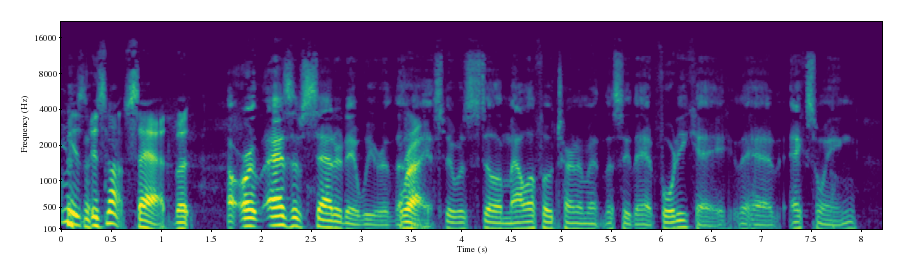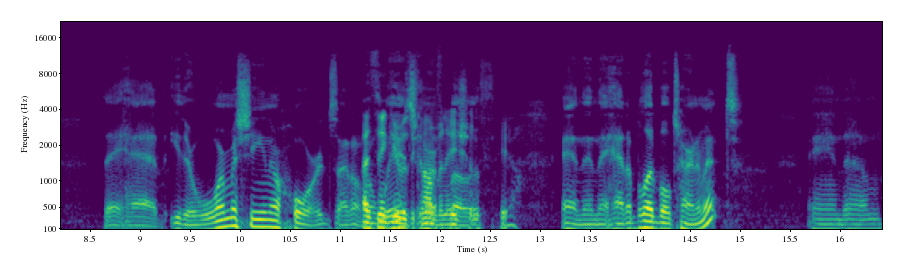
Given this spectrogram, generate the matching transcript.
mean, it's, it's not sad, but or as of Saturday, we were the Right. highest. There was still a Malifaux tournament. Let's see, they had 40k, they had X Wing, they had either War Machine or Hordes. I don't. know I think it was a combination. Yeah, And then they had a Blood Bowl tournament, and um,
